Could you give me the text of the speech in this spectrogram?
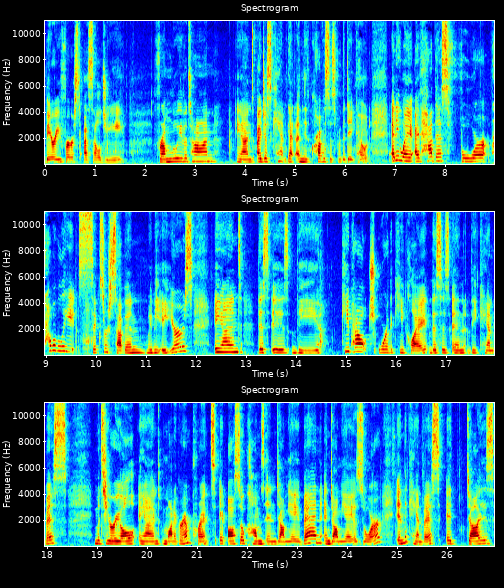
very first SLG from Louis Vuitton and I just can't get any crevices for the date code. Anyway, I've had this for probably six or seven, maybe eight years and this is the key pouch or the key Cles. This is in the canvas material and monogram print. It also comes in Damier Ebene and Damier Azur in the canvas. It does,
